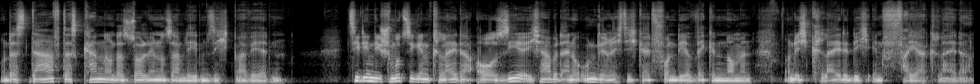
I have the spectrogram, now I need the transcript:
Und das darf, das kann und das soll in unserem Leben sichtbar werden. Zieht ihm die schmutzigen Kleider aus. Siehe, ich habe deine Ungerechtigkeit von dir weggenommen und ich kleide dich in Feierkleider.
